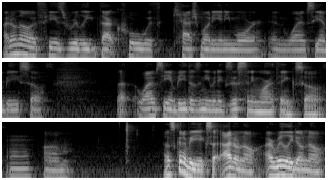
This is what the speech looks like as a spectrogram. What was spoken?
I don't know if he's really that cool with Cash Money anymore and YMCMB. So that YMCMB doesn't even exist anymore. I think so. Mm. Um, that's gonna be exciting. I don't know. I really don't know.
